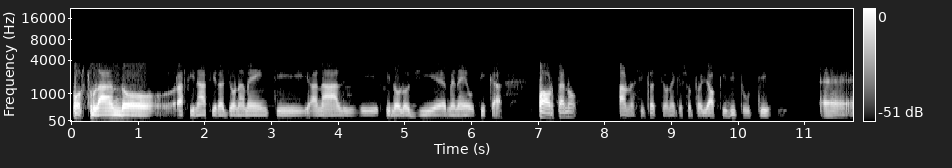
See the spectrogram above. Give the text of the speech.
postulando raffinati ragionamenti, analisi, filologie, ermeneutica, portano a una situazione che sotto gli occhi di tutti è,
